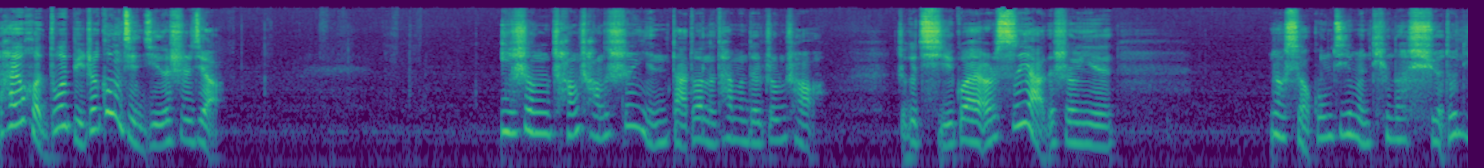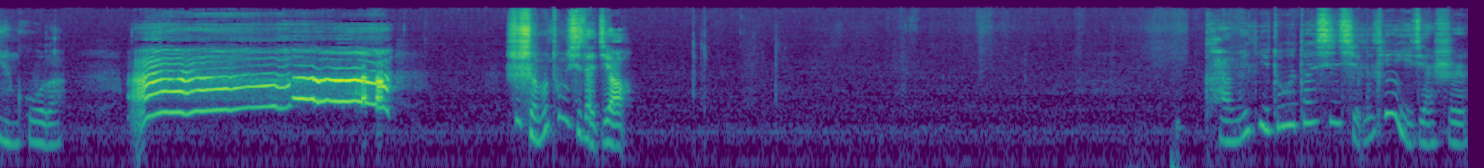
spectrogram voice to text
还有很多比这更紧急的事情。一声长长的呻吟打断了他们的争吵。这个奇怪而嘶哑的声音。让小公鸡们听得血都凝固了，啊！是什么东西在叫？卡梅利多担心起了另一件事：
